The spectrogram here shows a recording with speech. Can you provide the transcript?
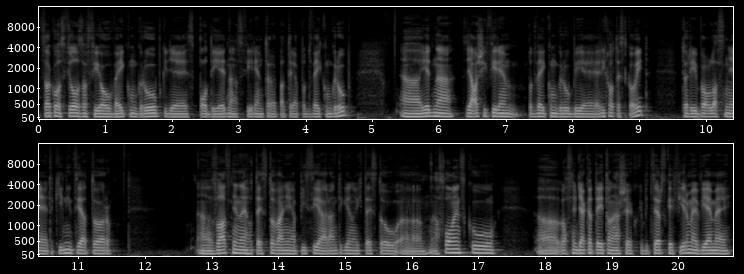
celkovo s filozofiou Vacum Group, kde spod je jedna z firiem, ktorá patria pod Vacum Group. Jedna z ďalších firiem pod Vacom Group je Rýchlotest COVID, ktorý bol vlastne taký iniciátor zlacneného testovania PCR antigenových testov na Slovensku. Vlastne vďaka tejto našej ako keby cerskej firme vieme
